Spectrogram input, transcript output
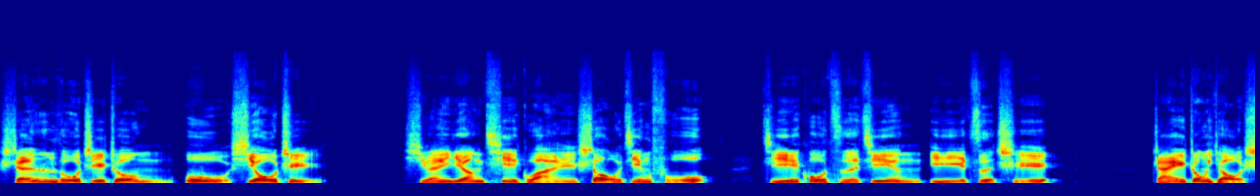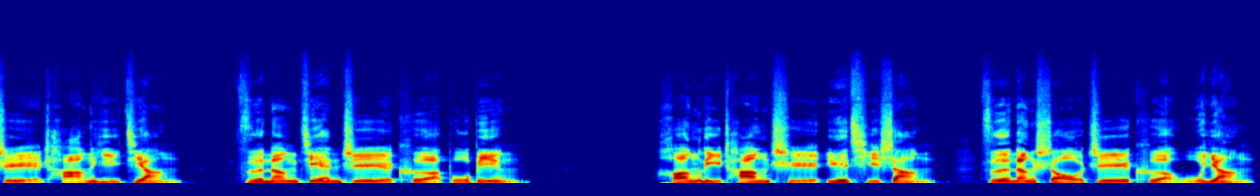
神炉之中勿修治。玄英气管受精服，即故子敬以自持。宅中有事常易降，子能见之可不病。横里长尺约其上，子能守之可无恙。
